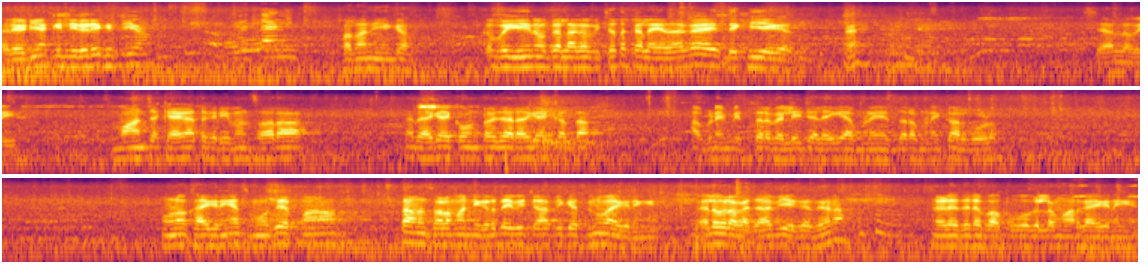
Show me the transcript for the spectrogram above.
ਰੇੜੀਆਂ ਕਿੰਨੀ ਰੇੜੀਆਂ ਖਿੱਚੀਆਂ? ਪਤਾ ਨਹੀਂ। ਪਤਾ ਨਹੀਂ ਹੈਗਾ। ਅੱਗਾ ਲਗਾ ਵਿੱਚ ਧੱਕਾ ਲੈ ਜਾਏਗਾ ਇਹ ਦੇਖੀ ਜਾਏਗਾ ਹੈ? ਚੱਲ ਬਈ ਸਮਾਨ ਚੱਕਿਆਗਾ ਤਕਰੀਬਨ ਸਾਰਾ। ਰਹਿ ਗਿਆ ਕਾਊਂਟਰ ਜਾ ਰਹਿ ਗਿਆ ਇੱਕ ਅੱਧਾ। ਆਪਣੇ ਮਿੱਤਰ ਵੈਲੀ ਚਲੇ ਗਏ ਆਪਣੇ ਇੱਧਰ ਆਪਣੇ ਘਰ ਕੋਲ। ਹੁਣ ਉਹ ਖਾਏ ਕਰਾਂਗੇ ਸਮੋਸੇ ਆਪਾਂ ਧਨ ਸਾਲਮਾ ਨਿਕਲਦੇ ਵੀ ਚਾਹ ਪੀ ਕੇ ਤੈਨੂੰ ਆਏ ਕਰਾਂਗੇ। ਪਹਿਲਾਂ ਹੋ ਰਹਾ ਚਾਹ ਪੀਏ ਕਰਦੇ ਹਨਾ? ਨਾਲੇ ਤੇਰੇ ਬਾਪੂ ਉਹ ਗੱਲਾਂ ਮਾਰ ਕੇ ਆਏ ਕਰਾਂਗੇ।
